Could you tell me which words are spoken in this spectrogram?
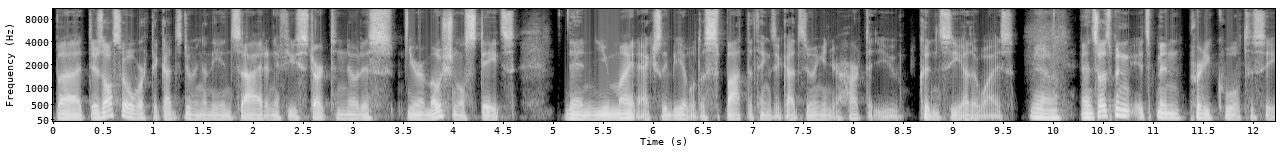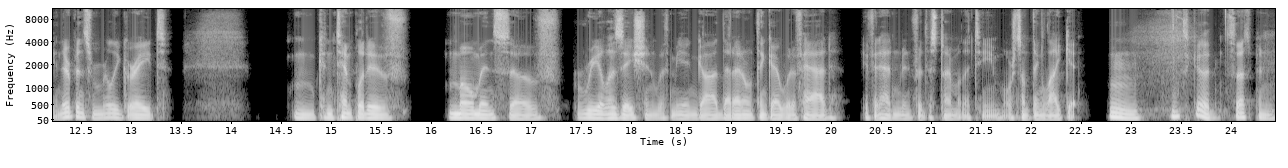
But there's also a work that God's doing on the inside. And if you start to notice your emotional states, then you might actually be able to spot the things that God's doing in your heart that you couldn't see otherwise. Yeah. And so it's been it's been pretty cool to see. And there have been some really great um, contemplative moments of realization with me and God that I don't think I would have had if it hadn't been for this time on the team or something like it. Hmm. That's good. So that's been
